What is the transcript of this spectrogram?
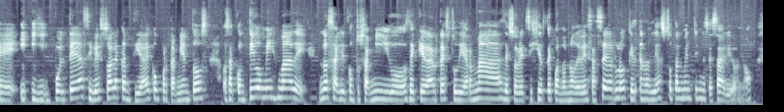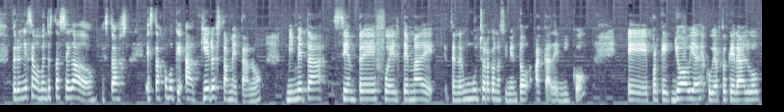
eh, y, volteas y ves toda la cantidad de comportamientos, o sea, contigo misma de no salir con tus amigos, de quedarte a estudiar más, de sobreexigirte cuando no debes hacerlo, que en realidad es totalmente innecesario, ¿no? Pero en ese momento estás cegado, estás, estás como que, ah, quiero esta meta, ¿no? Mi meta siempre fue el tema de tener mucho reconocimiento académico. Eh, porque yo había descubierto que era algo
